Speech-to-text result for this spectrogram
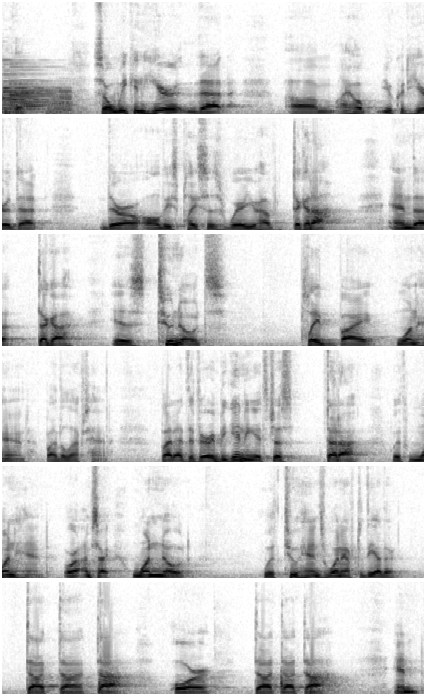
Okay. So we can hear that, um, I hope you could hear that there are all these places where you have dagara. And the daga is two notes played by one hand, by the left hand. But at the very beginning, it's just da-da with one hand, or I'm sorry, one note with two hands, one after the other. Da, da, da, or da, da, da. And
